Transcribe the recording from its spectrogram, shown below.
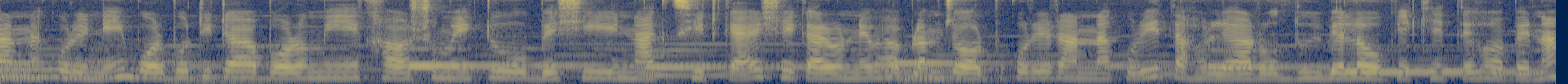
রান্না করে নিই। বরবটিটা বড় মেয়ে খাওয়ার সময় একটু বেশি নাক ছিটকায়, সে কারণে ভাবলাম যে অল্প করে রান্না করি, তাহলে আরও দুই বেলা ওকে খেতে হবে না।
